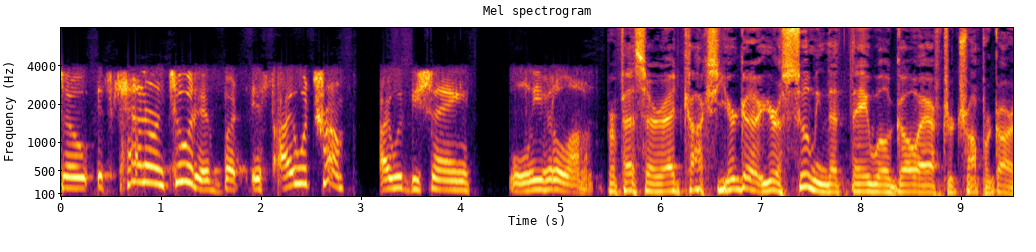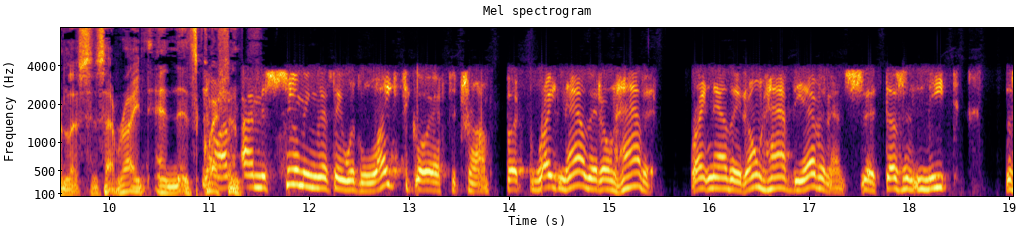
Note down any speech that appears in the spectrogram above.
So it's counterintuitive, but if I were Trump, I would be saying leave it alone. Professor Ed Cox, you're go, you're assuming that they will go after Trump regardless. Is that right? And it's question. No, I'm, I'm assuming that they would like to go after Trump, but right now they don't have it. Right now they don't have the evidence. It doesn't meet the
